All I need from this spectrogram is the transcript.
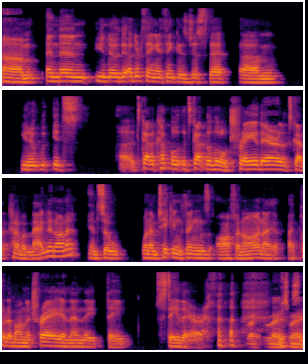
Um, and then, you know, the other thing I think is just that, um, you know, it's uh, it's got a couple, it's got the little tray there that's got a kind of a magnet on it, and so when I'm taking things off and on, I I put them on the tray, and then they they stay there. right, right, right.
